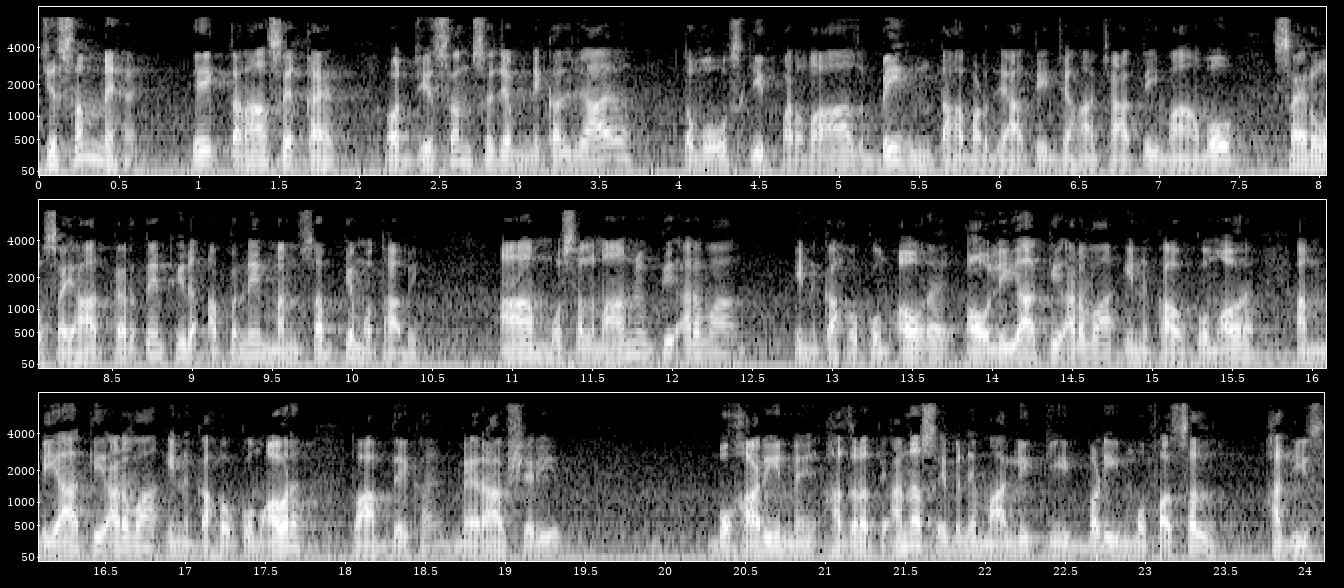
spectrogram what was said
جسم میں ہے، ایک طرح سے قید، اور جسم سے جب نکل جائے تو وہ اس کی پرواز بے انتہا بڑھ جاتی، جہاں چاہتی وہاں وہ سیر و سیاحت کرتے، پھر اپنے منصب کے مطابق۔ عام مسلمانوں کی اروا، ان کا حکم اور ہے۔ اولیاء کی اروا، ان کا حکم اور ہے۔ انبیاء کی اروا، ان کا حکم اور ہے۔ تو آپ دیکھیں میراج شریف، بخاری میں حضرت انس ابن مالک کی بڑی مفصل حدیث،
